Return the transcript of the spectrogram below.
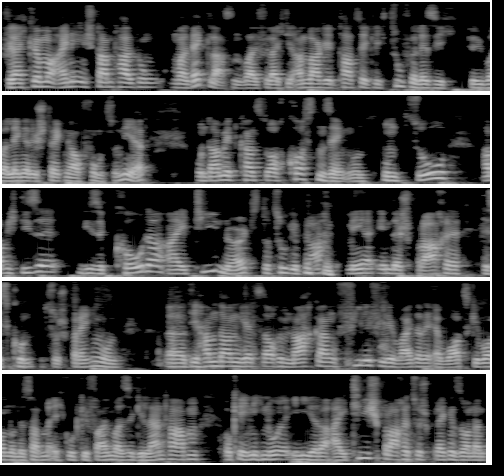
Vielleicht können wir eine Instandhaltung mal weglassen, weil vielleicht die Anlage tatsächlich zuverlässig über längere Strecken auch funktioniert. Und damit kannst du auch Kosten senken. Und, und so habe ich diese, diese Coder-IT-Nerds dazu gebracht, mehr in der Sprache des Kunden zu sprechen und äh, die haben dann jetzt auch im Nachgang viele, viele weitere Awards gewonnen und das hat mir echt gut gefallen, weil sie gelernt haben, okay, nicht nur in ihrer IT-Sprache zu sprechen, sondern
